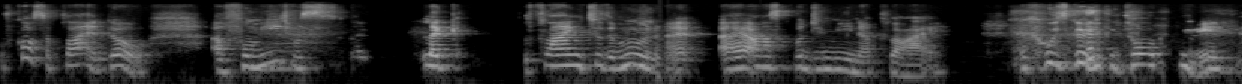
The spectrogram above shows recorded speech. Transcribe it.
"Of course, apply and go." Uh, for me, it was like, like flying to the moon, I, I asked, what do you mean apply? Like, who's going to talk to me?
